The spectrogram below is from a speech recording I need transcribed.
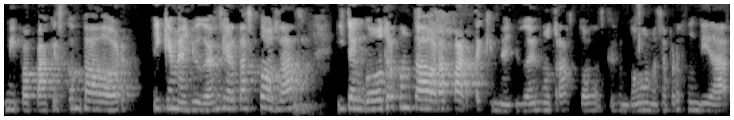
mi papá que es contador y que me ayuda en ciertas cosas, y tengo otro contador aparte que me ayuda en otras cosas que son como más a profundidad,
